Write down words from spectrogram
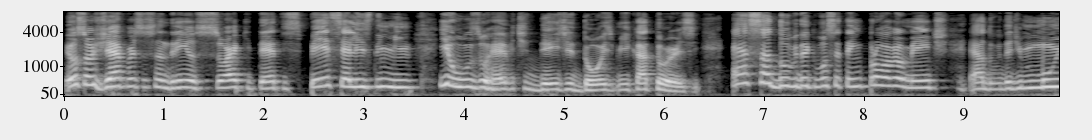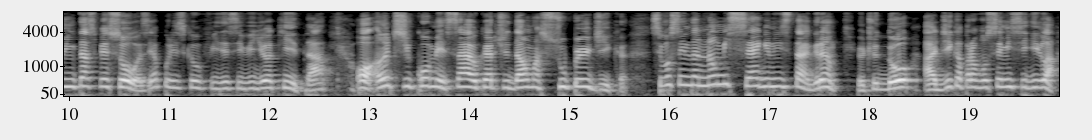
Eu sou Jefferson Sandrinho, sou arquiteto especialista em mim e eu uso o Revit desde 2014. Essa dúvida que você tem provavelmente é a dúvida de muitas pessoas e é por isso que eu fiz esse vídeo aqui, tá? Ó, antes de começar, eu quero te dar uma super dica. Se você ainda não me segue no Instagram, eu te dou a dica para você me seguir lá.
